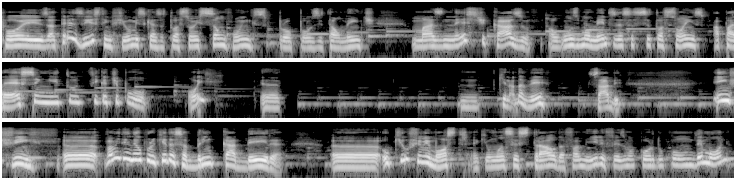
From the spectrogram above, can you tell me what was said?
Pois até existem filmes que as atuações são ruins propositalmente, mas neste caso, alguns momentos essas situações aparecem e tu fica tipo: Oi? Uh, que nada a ver, sabe? Enfim, uh, vamos entender o porquê dessa brincadeira. Uh, o que o filme mostra é que um ancestral da família fez um acordo com um demônio,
